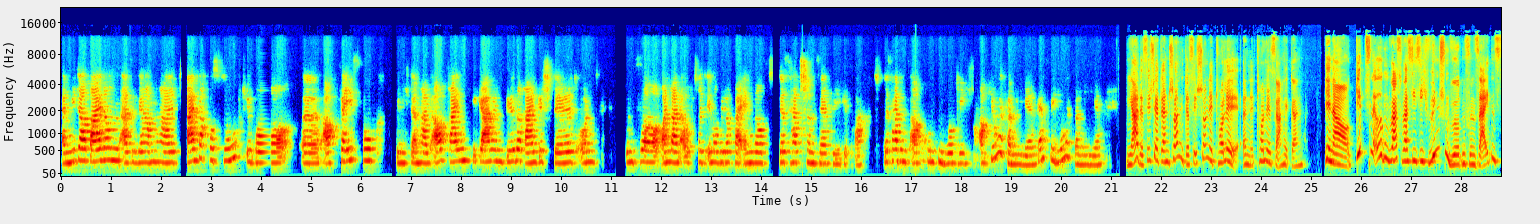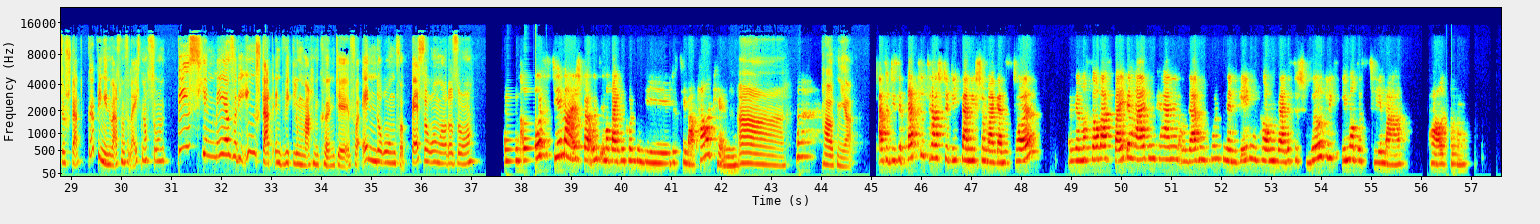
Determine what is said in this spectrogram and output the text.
an Mitarbeitern. Also wir haben halt einfach versucht, über äh, auch Facebook bin ich dann halt auch reingegangen, Bilder reingestellt und unser Online-Auftritt immer wieder verändert. Das hat schon sehr viel gebracht. Das hat uns auch Kunden wirklich, auch junge Familien, ganz viele junge Familien. Ja, das ist ja dann schon, das ist schon eine tolle, eine tolle Sache dann. Genau. Gibt es denn irgendwas, was Sie sich wünschen würden von seitens der Stadt Göppingen, was man vielleicht noch so ein bisschen mehr für die Innenstadtentwicklung machen könnte? Veränderung, Verbesserung oder so? Ein großes Thema ist bei uns immer bei den Kunden, die das Thema Parken. Ah, Parken, ja. Also diese Brezeltaste, die fand ich schon mal ganz toll. Und wenn man sowas beibehalten kann und da den Kunden entgegenkommt, weil das ist wirklich immer das Thema Parken.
